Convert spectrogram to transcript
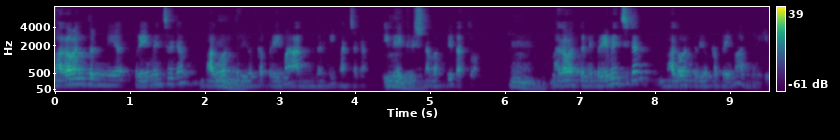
భగవంతుడిని ప్రేమించటం భగవంతుడి యొక్క ప్రేమ అందరినీ పంచటం ఇదే. కృష్ణ భక్తి తత్వం. భగవంతుడిని ప్రేమించటం భగవంతుడి యొక్క ప్రేమ అందరికీ.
